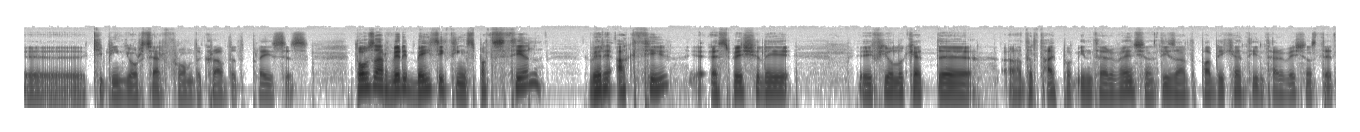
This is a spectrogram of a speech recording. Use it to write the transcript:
uh, keeping yourself from the crowded places. Those are very basic things, but still very active, especially if you look at the other type of interventions. These are the public health interventions that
